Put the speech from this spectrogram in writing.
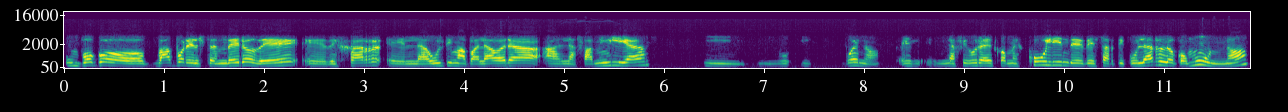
un poco va por el sendero de eh, dejar eh, la última palabra a las familias y, y- y, bueno, el- la figura del homeschooling, de desarticular lo común, ¿no?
